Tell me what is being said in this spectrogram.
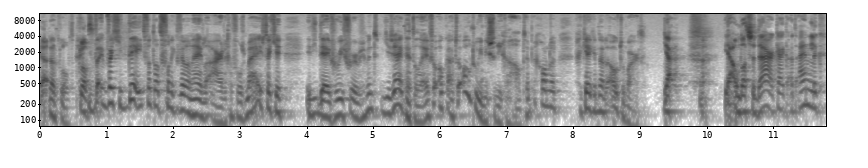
Ja. Dat klopt. Klopt. Wa- Wat je deed, want dat vond ik wel een hele aardige volgens mij, is dat je het idee voor refurbishment, je zei het net al even, ook uit de auto-industrie gehaald hebt. Gewoon eh, gekeken naar de automarkt. Ja. ja, omdat ze daar, kijk, uiteindelijk.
